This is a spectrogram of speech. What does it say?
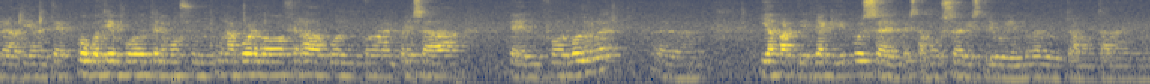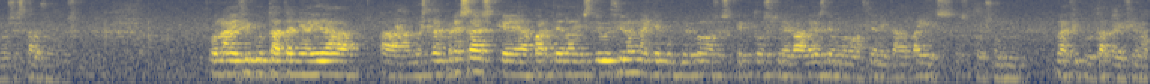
relativamente poco tiempo tenemos un, un acuerdo cerrado con, con, una empresa en Fort Lauderdale eh, y a partir de aquí pues, eh, estamos eh, distribuyendo el Tramontana en los Estados Unidos. Una dificultad añadida a nuestra empresa es que, aparte de la distribución, hay que cumplir con los aspectos legales de homologación en cada país. Esto es un, una dificultad adicional.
